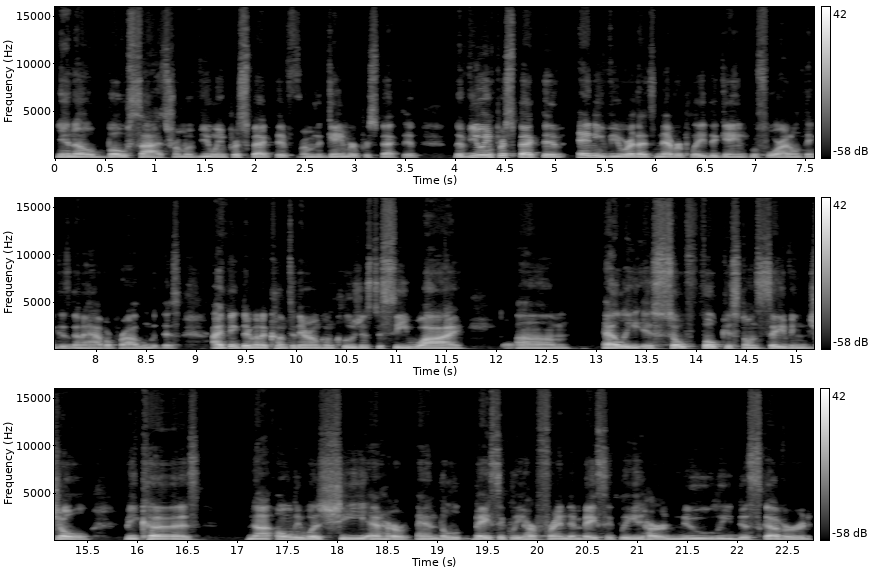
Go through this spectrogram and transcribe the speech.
you know, both sides from a viewing perspective, from the gamer perspective the viewing perspective, any viewer that's never played the games before, I don't think is going to have a problem with this. I think they're going to come to their own conclusions to see why um, Ellie is so focused on saving Joel because not only was she and her and the basically her friend and basically her newly discovered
